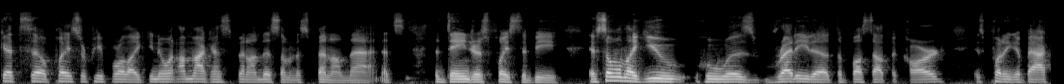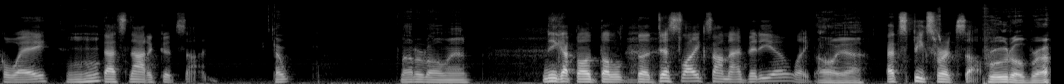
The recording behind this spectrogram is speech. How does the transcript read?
get to a place where people are like, you know what, I'm not going to spend on this. I'm going to spend on that. That's the dangerous place to be. If someone like you, who was ready to, to bust out the card, is putting it back away, mm-hmm. that's not a good sign. Nope. Not at all, man. And you got the, the, the dislikes on that video. Like, oh, yeah. That speaks for itself. Brutal, bro.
